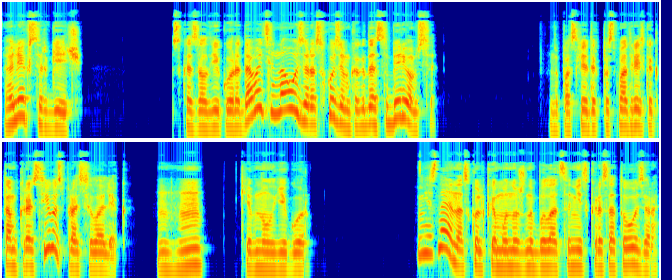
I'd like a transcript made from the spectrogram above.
«Олег Сергеевич», — сказал Егор, — «давайте на озеро сходим, когда соберемся». «Напоследок посмотреть, как там красиво?» — спросил Олег. «Угу», — кивнул Егор. Не знаю, насколько ему нужно было оценить красоту озера,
